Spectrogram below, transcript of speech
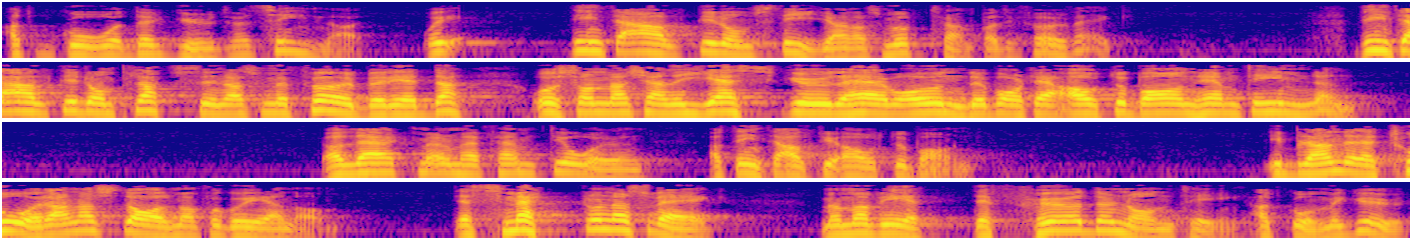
att gå där Gud välsignar. Och det är inte alltid de stigarna som är upptrampade i förväg det är inte alltid de platserna som är förberedda och som man känner yes Gud det här var underbart det är autobahn hem till himlen. Jag har lärt mig de här 50 åren att det inte alltid är autobahn. Ibland är det tårarnas dal man får gå igenom. Det är smärtornas väg men man vet det föder någonting att gå med Gud.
